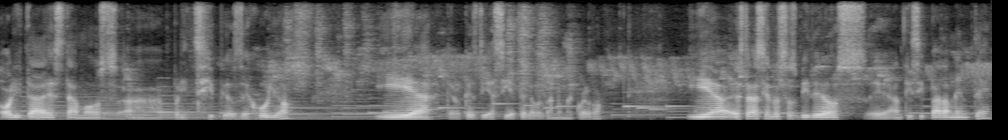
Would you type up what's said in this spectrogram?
ahorita estamos a principios de julio y uh, creo que es día 7, la verdad no me acuerdo. Y eh, estoy haciendo esos videos eh, anticipadamente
